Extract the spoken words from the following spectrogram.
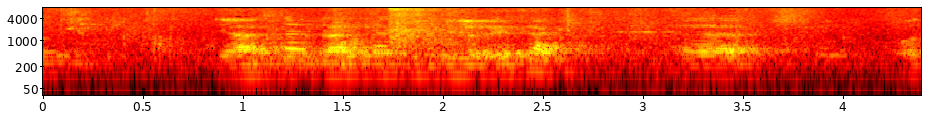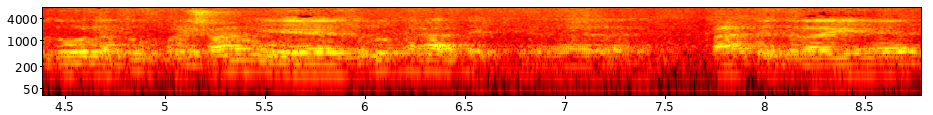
Ja, dan, da si bilo vezak. Odgovor na to vprašanje je zelo kratek. Katedra je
